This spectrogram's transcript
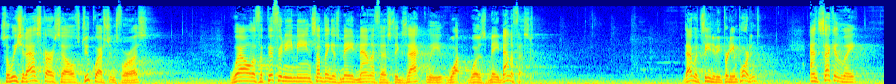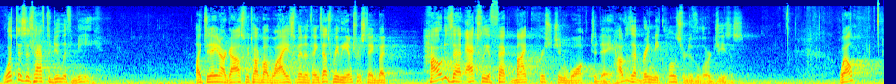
So we should ask ourselves two questions for us. Well, if epiphany means something is made manifest, exactly what was made manifest? That would seem to be pretty important. And secondly, what does this have to do with me? Like today in our gospel, we talk about wise men and things. That's really interesting, but how does that actually affect my Christian walk today? How does that bring me closer to the Lord Jesus? Well,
